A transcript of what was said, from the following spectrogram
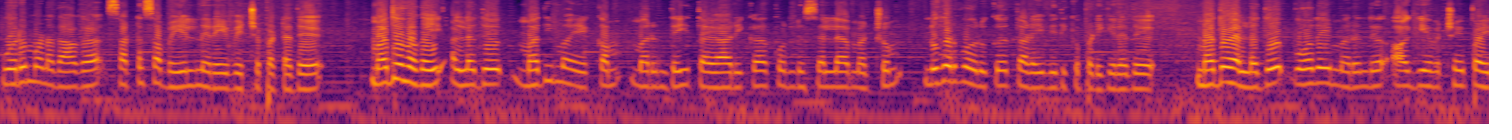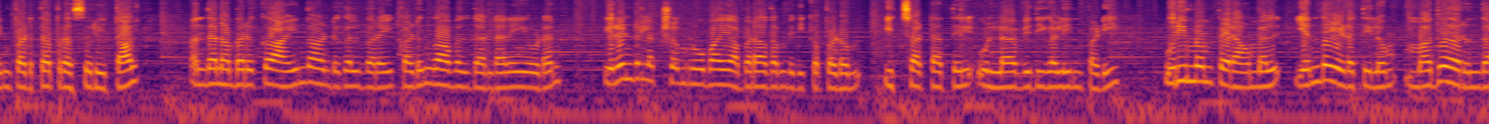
ஒருமனதாக சட்டசபையில் நிறைவேற்றப்பட்டது. மது வகை அல்லது மதிமயக்கம் மருந்தை தயாரிக்க கொண்டு செல்ல மற்றும் நுகர்வோருக்கு தடை விதிக்கப்படுகிறது. மது அல்லது போதை மருந்து ஆகியவற்றை பயன்படுத்த பிரசுரித்தால் அந்த நபருக்கு ஐந்து ஆண்டுகள் வரை கடுங்காவல் தண்டனையுடன் இரண்டு லட்சம் ரூபாய் அபராதம் விதிக்கப்படும். இச்சட்டத்தில் உள்ள விதிகளின்படி உரிமம் பெறாமல் எந்த இடத்திலும் மது அருந்த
